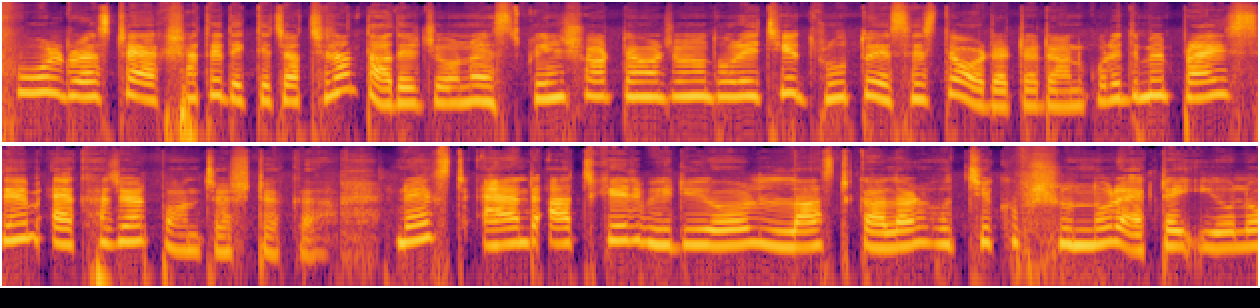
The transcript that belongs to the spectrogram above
ফুল ড্রেসটা একসাথে দেখতে চাচ্ছিলাম, তাদের জন্য স্ক্রিনশট নেওয়ার জন্য ধরেছি। দ্রুত এসএসতে অর্ডারটা ডান করে দেবেন। প্রাইস সেম এক হাজার পঞ্চাশ টাকা। নেক্সট অ্যান্ড আজকের ভিডিওর লাস্ট কালার হচ্ছে খুব সুন্দর একটা ইয়েলো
